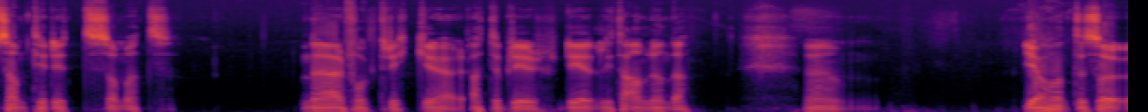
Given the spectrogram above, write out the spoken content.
samtidigt som att när folk dricker här, att det blir det är lite annorlunda. Eh, jag har inte så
